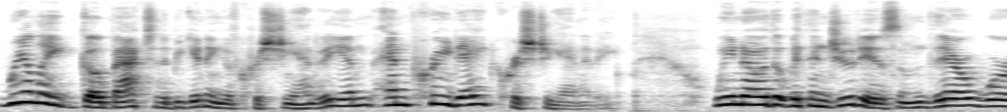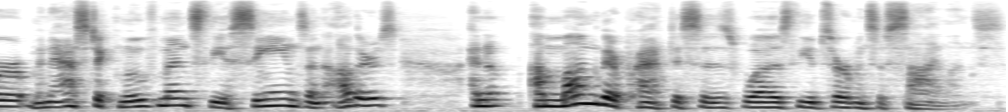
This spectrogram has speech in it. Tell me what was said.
really go back to the beginning of Christianity and, and predate Christianity. We know that within Judaism there were monastic movements, the Essenes and others, and among their practices was the observance of silence.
